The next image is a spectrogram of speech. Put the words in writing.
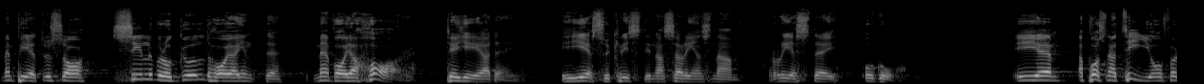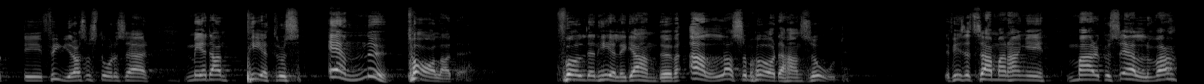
Men Petrus sa, silver och guld har jag inte, men vad jag har, det ger jag dig. I Jesu Kristi Nazarens namn, res dig och gå. I eh, Apostlagärningarna 10 och 44 så står det så här, medan Petrus ännu talade föll den heliga ande över alla som hörde hans ord. Det finns ett sammanhang i Markus 11 eh,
